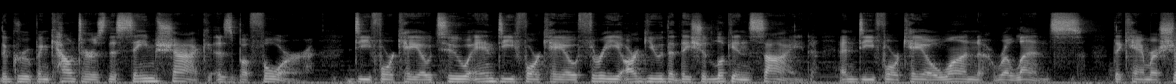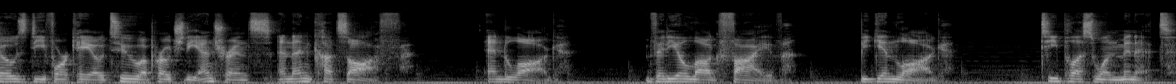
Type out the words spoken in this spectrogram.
The group encounters the same shack as before. D4KO2 and D4KO3 argue that they should look inside, and D4KO1 relents. The camera shows D4KO2 approach the entrance and then cuts off. End log. Video log 5. Begin log. T plus 1 minute.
